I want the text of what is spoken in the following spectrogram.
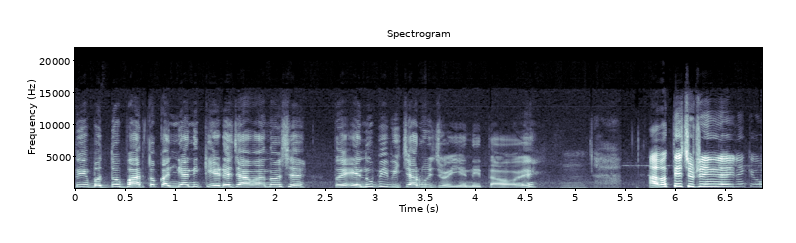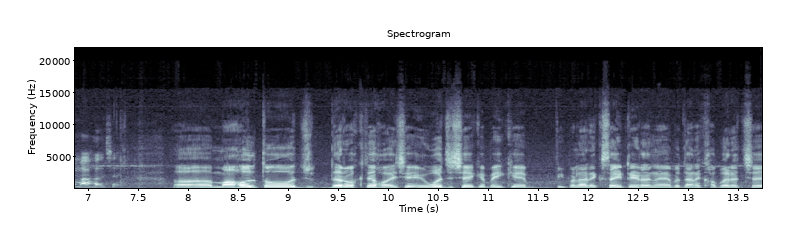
તો એ બધો ભાર તો કન્યાની કેડે જ આવવાનો છે. તો એનું બી વિચારવું જોઈએ નેતાઓએ. આ વખતે ચૂંટણી લઈને કેવો માહોલ છે? માહોલ તો જ- દર વખતે હોય છે એવો જ છે કે ભાઈ કે પીપલ આર એક્સાઇટેડ અને બધાને ખબર જ છે.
